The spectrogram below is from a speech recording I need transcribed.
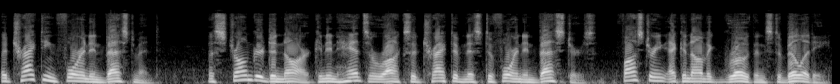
Attracting foreign investment. A stronger dinar can enhance Iraq's attractiveness to foreign investors, fostering economic growth and stability.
